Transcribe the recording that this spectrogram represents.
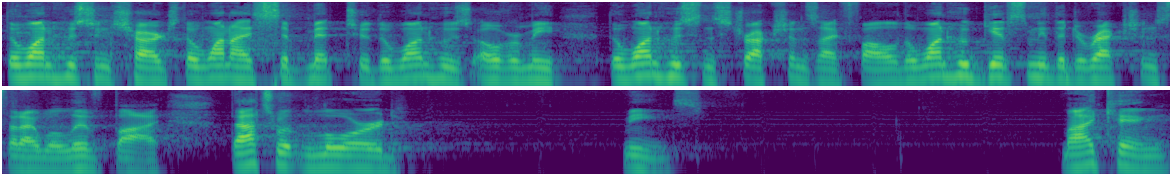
the one who's in charge, the one I submit to, the one who's over me, the one whose instructions I follow, the one who gives me the directions that I will live by. That's what Lord means. My King,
